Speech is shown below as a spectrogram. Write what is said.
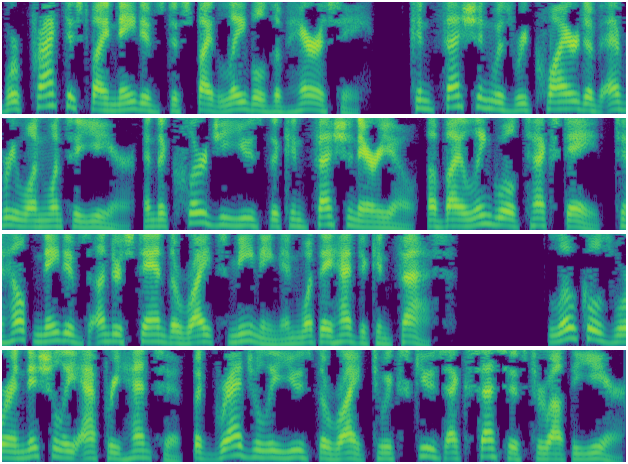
were practiced by natives despite labels of heresy. Confession was required of everyone once a year, and the clergy used the confessionario, a bilingual text aid, to help natives understand the rite's meaning and what they had to confess. Locals were initially apprehensive, but gradually used the rite to excuse excesses throughout the year.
